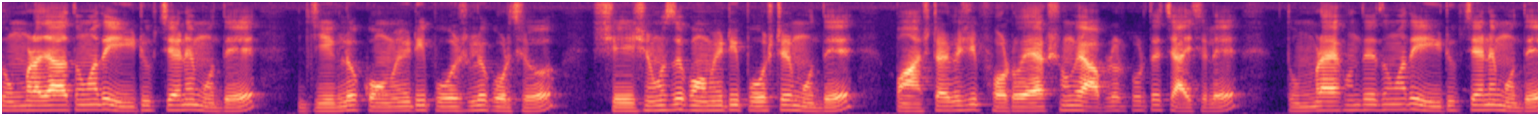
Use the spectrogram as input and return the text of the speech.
তোমরা যা তোমাদের ইউটিউব চ্যানেলের মধ্যে যেগুলো কমেডি পোস্টগুলো করছ, সেই সমস্ত কমেডি পোস্টের মধ্যে পাঁচটার বেশি ফটো একসঙ্গে আপলোড করতে চাইছিলে, তোমরা এখন থেকে তোমাদের ইউটিউব চ্যানেলের মধ্যে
